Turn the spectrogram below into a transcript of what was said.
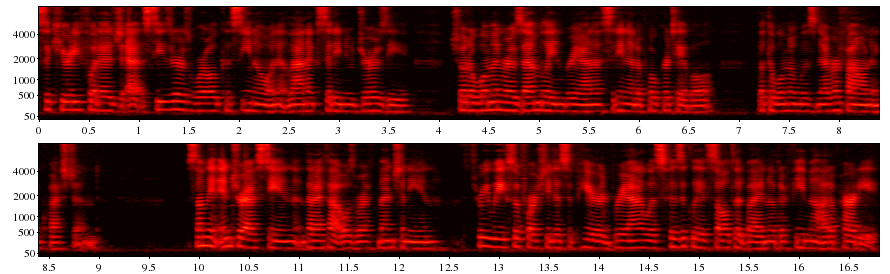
security footage at Caesars World Casino in Atlantic City, New Jersey, showed a woman resembling Brianna sitting at a poker table, but the woman was never found and questioned. Something interesting that I thought was worth mentioning three weeks before she disappeared, Brianna was physically assaulted by another female at a party.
